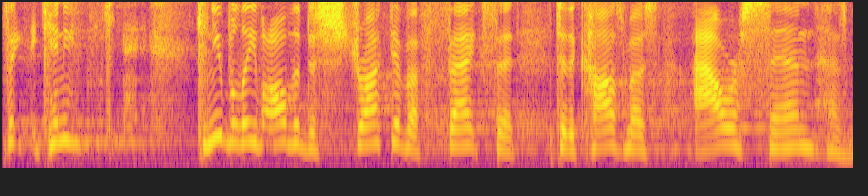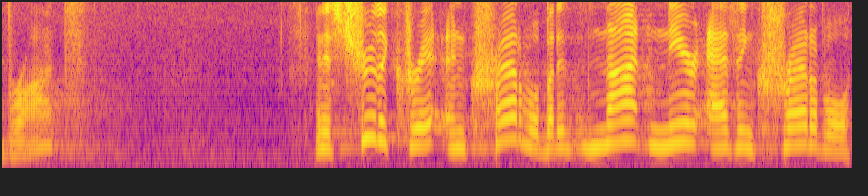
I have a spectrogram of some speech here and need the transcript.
So can you, can you believe all the destructive effects that to the cosmos our sin has brought? And it's truly incredible, but it's not near as incredible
